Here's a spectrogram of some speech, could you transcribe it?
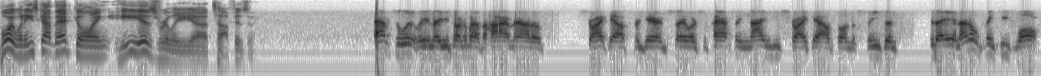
boy, when he's got that going, he is really tough, isn't he? Absolutely. You know, you talk about the high amount of strikeouts for Garrett Saylor, surpassing 90 strikeouts on the season today, and I don't think he's walked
